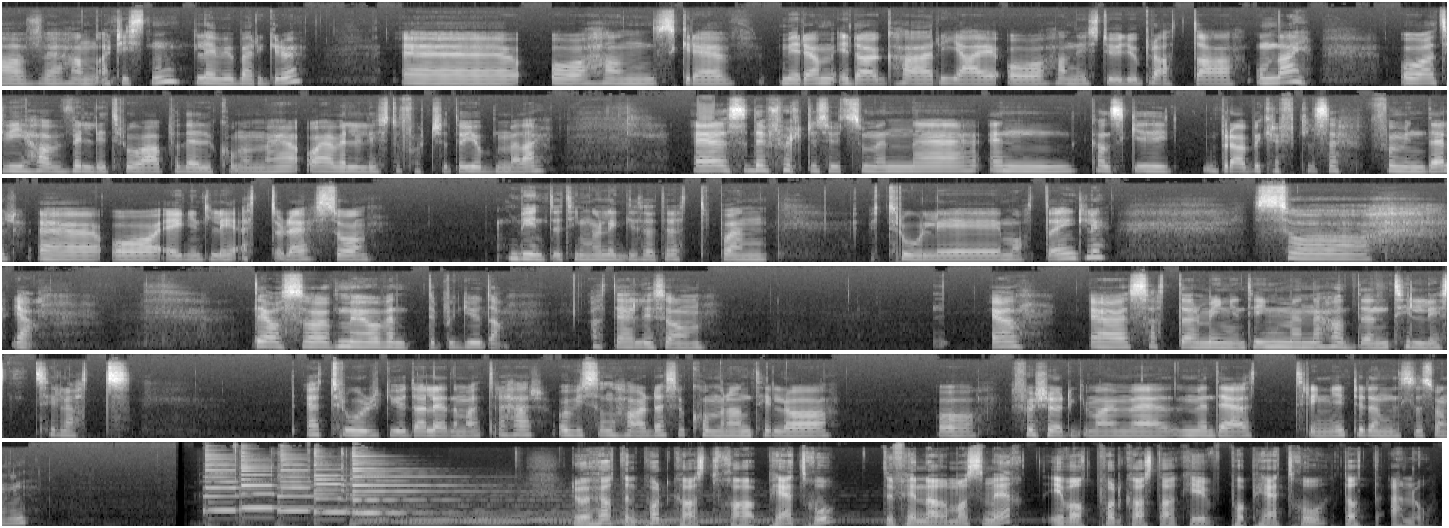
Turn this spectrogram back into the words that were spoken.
av han artisten, Levi Bergerud. Uh, og han skrev 'Miriam, i dag har jeg og han i studio prata om deg' og at vi har veldig troa på det du kommer med, og jeg har veldig lyst til å fortsette å jobbe med deg. Eh, så det føltes ut som en, eh, en, ganske bra bekreftelse for min del. Eh, og egentlig etter det så begynte ting å legge seg til rette på en utrolig måte, egentlig. Så ja. Det er også med å vente på Gud, da. At jeg liksom Ja, jeg satt der med ingenting, men jeg hadde en tillit til at jeg tror Gud har ledet meg etter det her. Og hvis han har det, så kommer han til å, å forsørge meg med, med det jeg trenger til denne sesongen. Du har hørt en podkast fra Petro. Du finner masse mer i vårt podkastarkiv på petro.no.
